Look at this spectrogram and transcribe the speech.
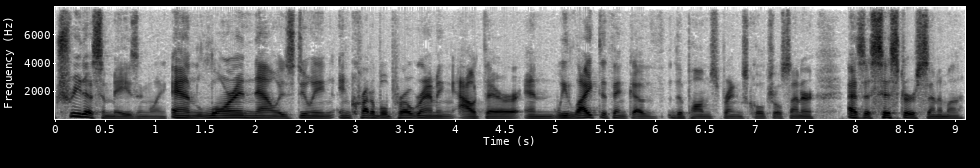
Treat us amazingly. And Lauren now is doing incredible programming out there. And we like to think of the Palm Springs Cultural Center as a sister cinema.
